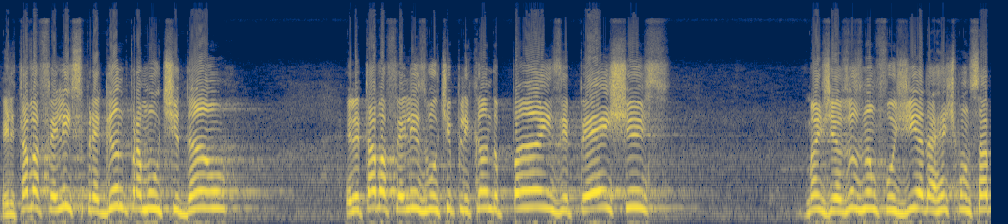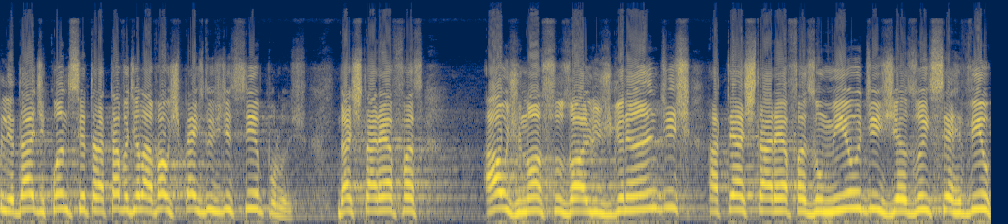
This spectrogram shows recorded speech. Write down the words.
ele estava feliz pregando para a multidão, ele estava feliz multiplicando pães e peixes, mas Jesus não fugia da responsabilidade quando se tratava de lavar os pés dos discípulos, das tarefas aos nossos olhos grandes, até as tarefas humildes, Jesus serviu,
